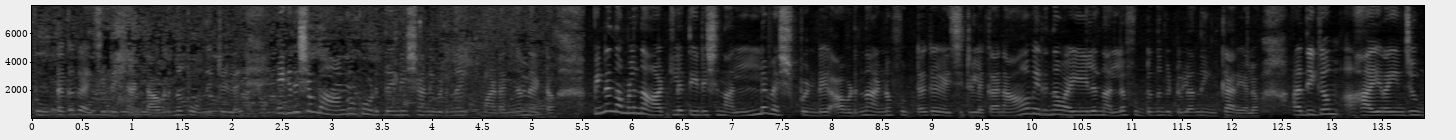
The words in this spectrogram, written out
ഫ്രൂട്ടൊക്കെ കഴിച്ചതിന് ശേഷമാണ് കേട്ടോ അവിടുന്ന് പോന്നിട്ടുള്ളത്. ഏകദേശം മാങ്ങ കൊടുത്തതിന് ശേഷമാണ് ഇവിടുന്ന് മടങ്ങുന്നത് കേട്ടോ. പിന്നെ നമ്മൾ നാട്ടിലെത്തിയതിന് ശേഷം നല്ല വിശപ്പുണ്ട്. അവിടെ നിന്നാണ് ഫുഡൊക്കെ കഴിച്ചിട്ടുള്ളത് കാരണം ആ വരുന്ന വഴിയിൽ നല്ല ഫുഡൊന്നും കിട്ടില്ല എന്ന് എനിക്കറിയാലോ അധികം ഹൈ റേഞ്ചും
